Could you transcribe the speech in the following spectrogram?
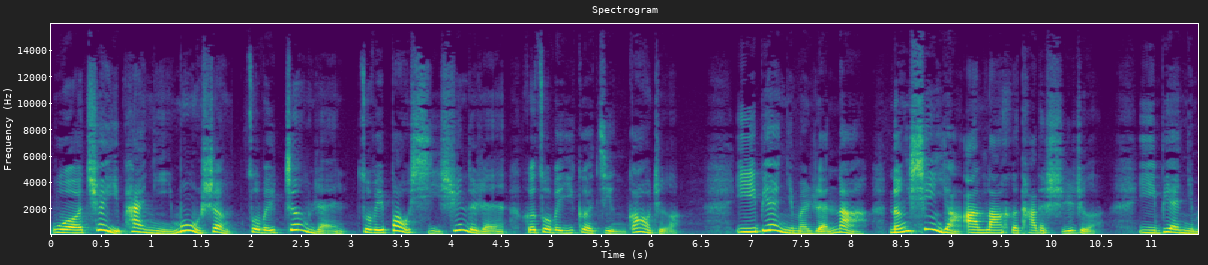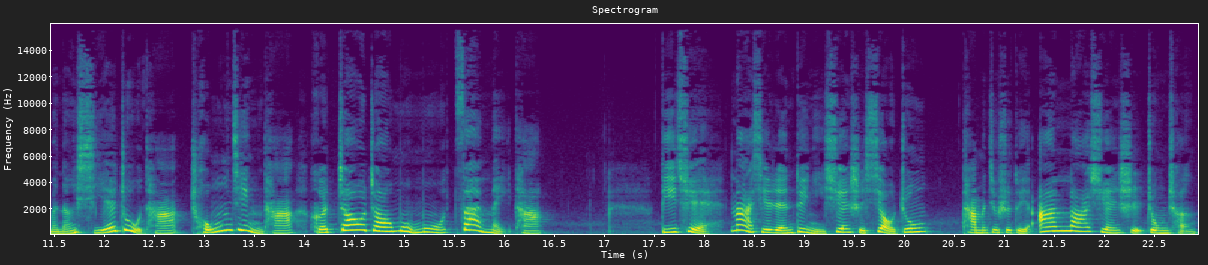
我却已派你穆圣作为证人，作为报喜讯的人和作为一个警告者，以便你们人呐能信仰安拉和他的使者。以便你们能协助他、崇敬他和朝朝暮暮赞美他。的确，那些人对你宣誓效忠，他们就是对安拉宣誓忠诚。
